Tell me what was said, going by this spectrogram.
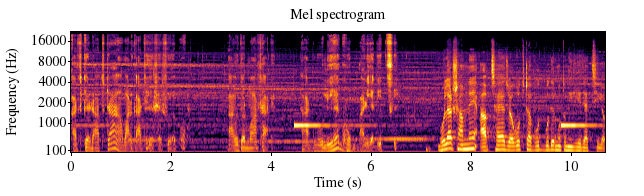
আজকে রাতটা আমার কাছে এসে শুয়ে পড়। আমি তোর মাথায় হাত বুলিয়ে ঘুম পাড়িয়ে দিচ্ছি। ভোলার সামনে আবছায়া জগৎটা বুদবুদের মতো মিলিয়ে যাচ্ছিল।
